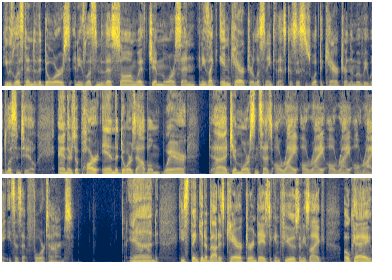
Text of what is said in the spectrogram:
he was listening to the doors and he's listening to this song with jim morrison and he's like in character listening to this because this is what the character in the movie would listen to. And there's a part in the doors album where uh, Jim Morrison says, all right, all right, all right, all right. He says it four times. And he's thinking about his character in Dazed and Confused, And he's like, okay,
